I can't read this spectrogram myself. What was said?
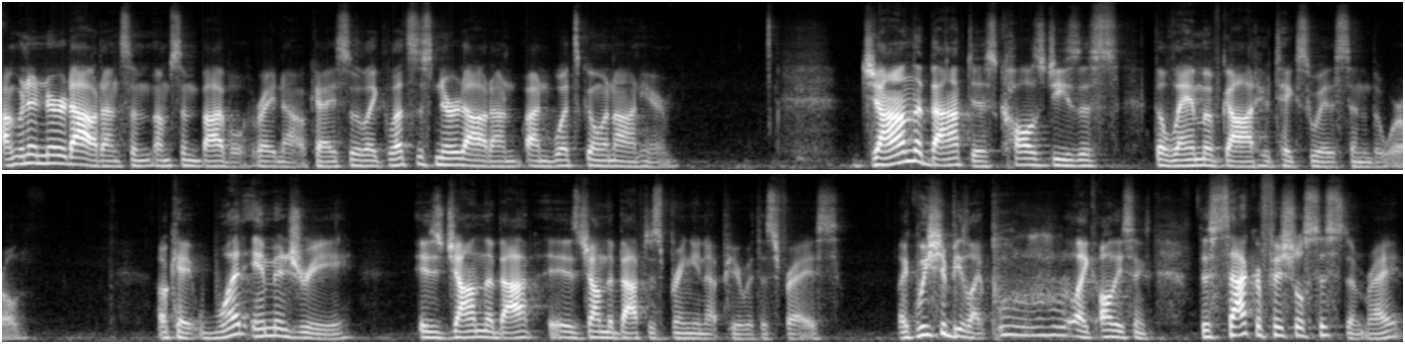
I'm gonna nerd out on some on some Bible right now. Okay, so like let's just nerd out on on what's going on here. John the Baptist calls Jesus the Lamb of God who takes away the sin of the world. Okay, what imagery is John the, Bap- is John the Baptist bringing up here with this phrase? Like we should be like, like all these things. The sacrificial system, right?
